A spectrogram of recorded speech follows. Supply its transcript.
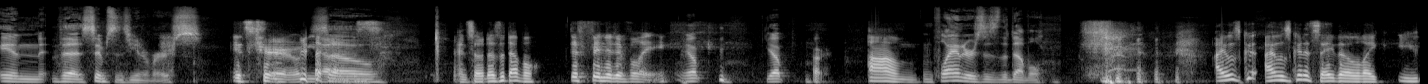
in the Simpsons universe. It's true. He So. And so does the devil. definitively. yep, yep. Um, And Flanders is the devil. I was go- I was gonna say though, like you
